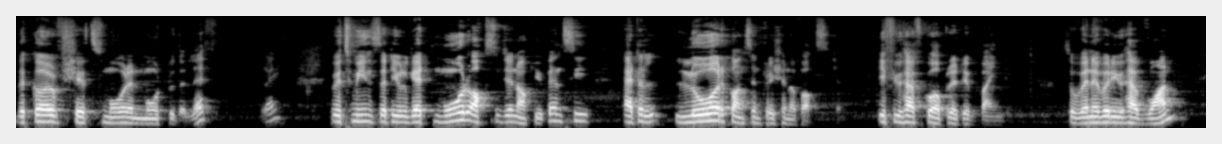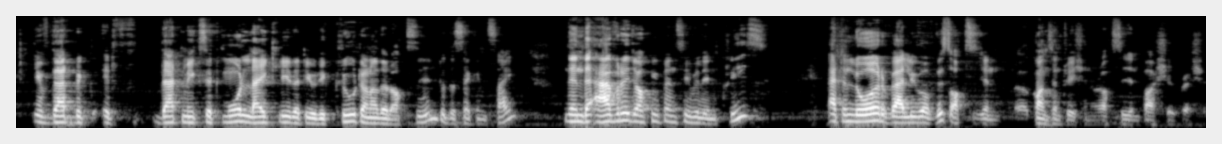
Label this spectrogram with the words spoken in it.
the curve shifts more and more to the left right which means that you will get more oxygen occupancy at a lower concentration of oxygen if you have cooperative binding. So, whenever you have one if that if that makes it more likely that you recruit another oxygen to the second site, then the average occupancy will increase at a lower value of this oxygen uh, concentration or oxygen partial pressure.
